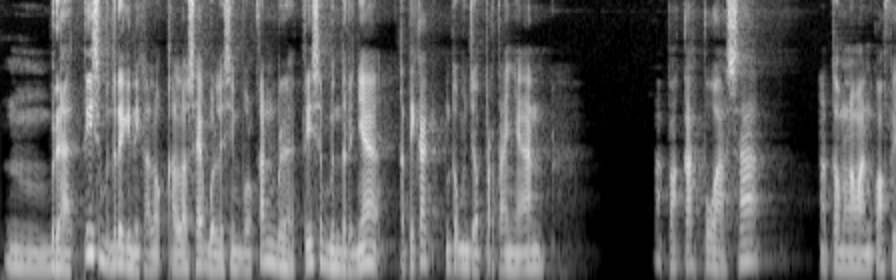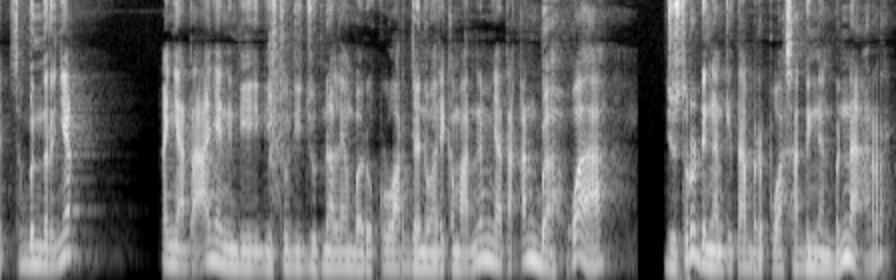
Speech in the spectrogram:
Hmm, berarti sebenarnya gini kalau kalau saya boleh simpulkan berarti sebenarnya ketika untuk menjawab pertanyaan apakah puasa atau melawan COVID sebenarnya kenyataannya nih di, di studi jurnal yang baru keluar Januari kemarin menyatakan bahwa justru dengan kita berpuasa dengan benar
